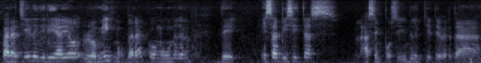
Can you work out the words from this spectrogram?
para Chile diría yo lo mismo, ¿verdad? Como una de, de esas visitas hacen posible que de verdad,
